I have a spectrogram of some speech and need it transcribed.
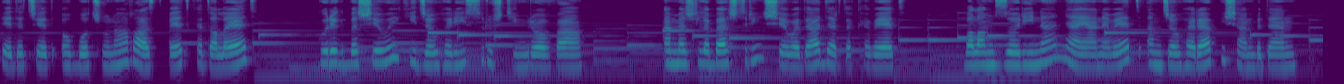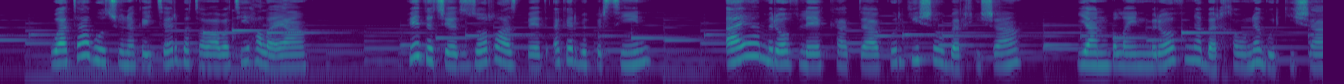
پێدەچێت ئەو بۆچوونە ڕاست بێت کە دەڵێت، گورگ بە شێوەیەکی جەوهەری سروشتی مرۆڤە. ئەمەش لە باشترین شێوەدا دەردەکەوێت، بەڵام زۆرینە نایانەوێت ئەم جەوهەرە پیشان بدەن. واتا بۆچوونەکەی تر بە تەواوەتی هەڵەیە. پێ دەچێت زۆر ڕاست بێت ئەگەر بپرسین، ئایا مرۆڤ لە یەک کاتدا گورگیشە و بەرخیشە؟ یان بڵێین مرۆڤ نە بەرخە و نە گورگیشە؟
